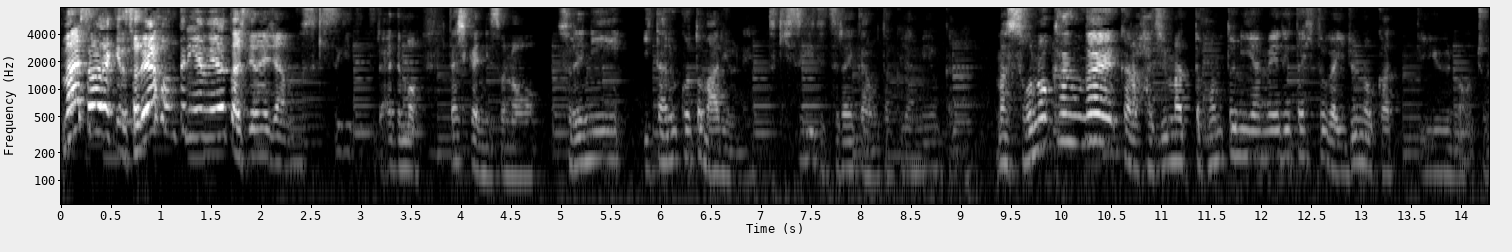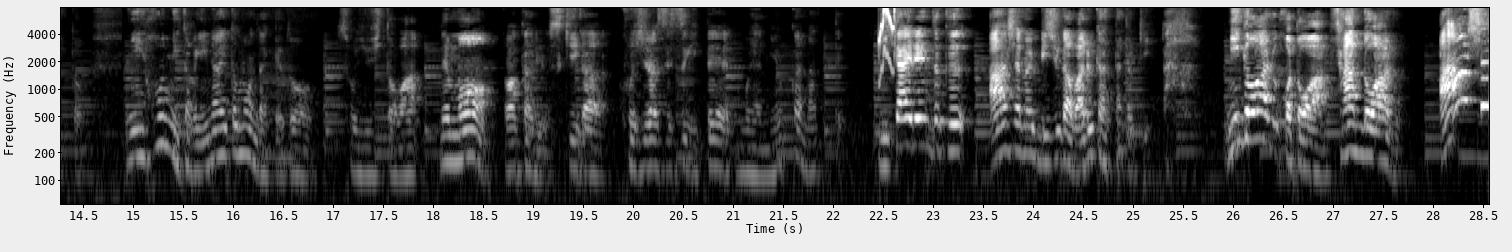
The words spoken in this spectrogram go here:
まあそうだけどそれは本当にやめようとはしてないじゃん。好きすぎて辛い。でも確かにそのそれに至ることもあるよね。好きすぎて辛いからオタクやめようかな。まあその考えから始まって本当にやめれた人がいるのかっていうのをちょっと日本に多分いないと思うんだけどそういう人は。でもわかるよ。好きがこじらせすぎてもうやめようかなって。2回連続アーシャの美女が悪かった時。2度あることは3度ある。アーシャ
